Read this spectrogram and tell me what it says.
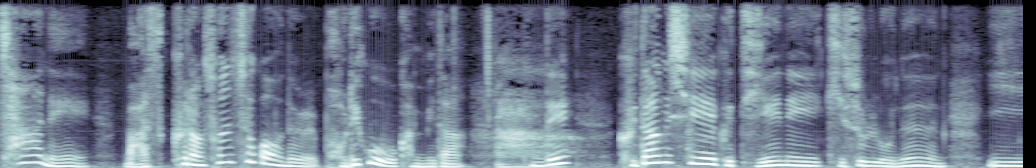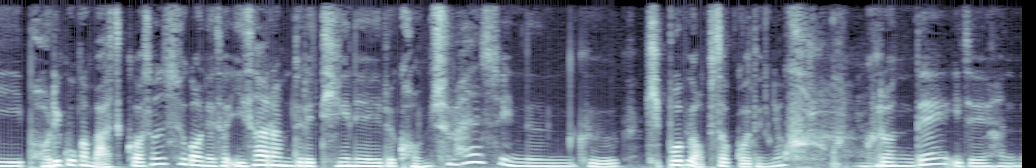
차 안에 마스크랑 손수건을 버리고 갑니다. 아. 근데 그 당시에 그 DNA 기술로는 이 버리고 간 마스크와 손수건에서 이 사람들의 DNA를 검출할 수 있는 그 기법이 없었거든요. 그렇군요. 그런데 이제 한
